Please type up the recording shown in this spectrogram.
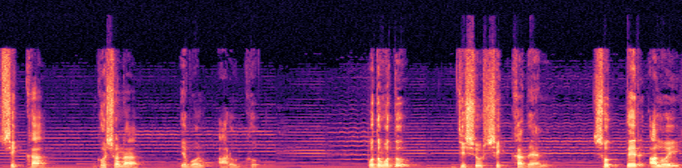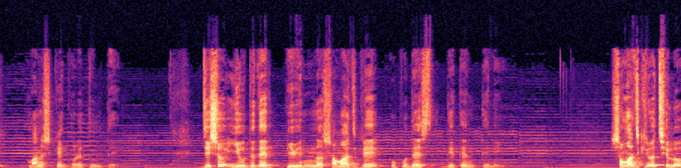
শিক্ষা, ঘোষণা এবং আরোগ্য। প্রথমত, যিশু শিক্ষা দেন সত্যের আলোয় মানুষকে গড়ে তুলতে। যিশু ইহুদিদের বিভিন্ন সমাজগৃহে উপদেশ দিতেন তিনি। সমাজগৃহ ছিল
